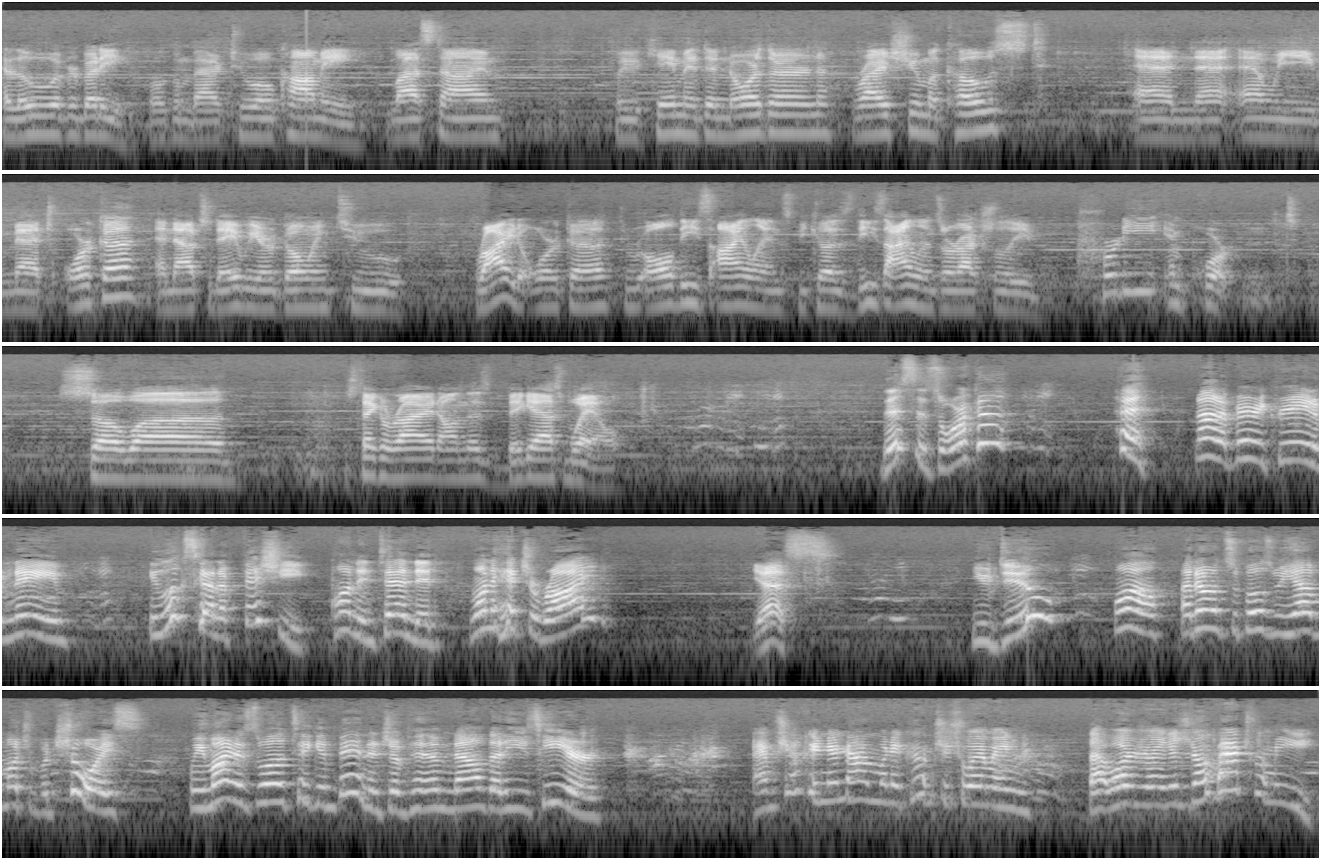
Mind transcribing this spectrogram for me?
Hello everybody, welcome back to Okami. Last time we came into northern Ryoshima coast and uh, and we met Orca and now today we are going to ride Orca through all these islands because these islands are actually pretty important. So uh let's take a ride on this big ass whale. This is Orca? Heh, not a very creative name. He looks kind of fishy, pun intended. Want to hitch a ride? Yes. You do? Well, I don't suppose we have much of a choice. We might as well take advantage of him now that he's here. I'm second to none when it comes to swimming. That water dragon is no match for me.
